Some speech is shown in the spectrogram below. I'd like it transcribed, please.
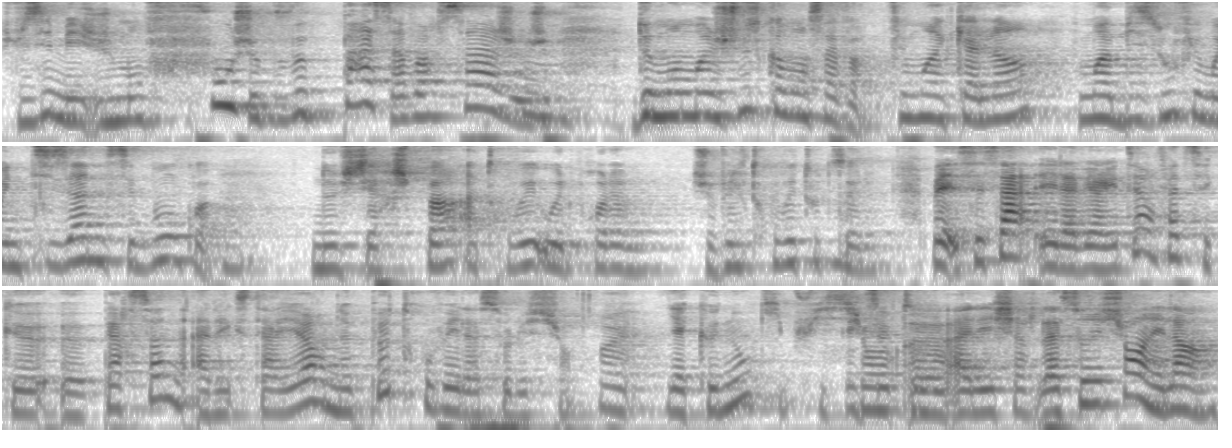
Je lui disais, mais je m'en fous, je ne veux pas savoir ça, je, demande-moi juste comment ça va. Fais-moi un câlin, fais-moi un bisou, fais-moi une tisane, c'est bon quoi. Ne cherche pas à trouver où est le problème. Je vais le trouver toute seule. Mais c'est ça, et la vérité en fait, c'est que euh, personne à l'extérieur ne peut trouver la solution. Il n'y a que nous qui puissions euh, aller chercher. La solution, elle est là.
